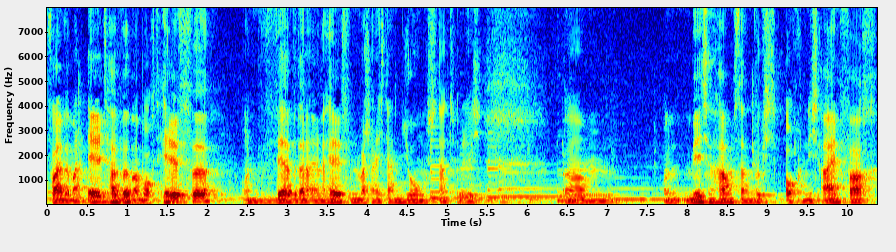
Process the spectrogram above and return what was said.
vor allem wenn man älter wird, man braucht Hilfe und wer wird dann einem helfen? Wahrscheinlich dann Jungs natürlich. Ähm, Mädchen haben es dann wirklich auch nicht einfach.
